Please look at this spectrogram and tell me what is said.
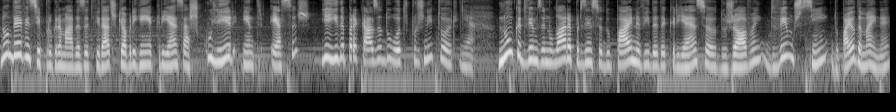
Não devem ser programadas atividades que obriguem a criança a escolher entre essas e a ida para casa do outro progenitor. Yeah. Nunca devemos anular a presença do pai na vida da criança ou do jovem. Devemos sim, do pai ou da mãe, né?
